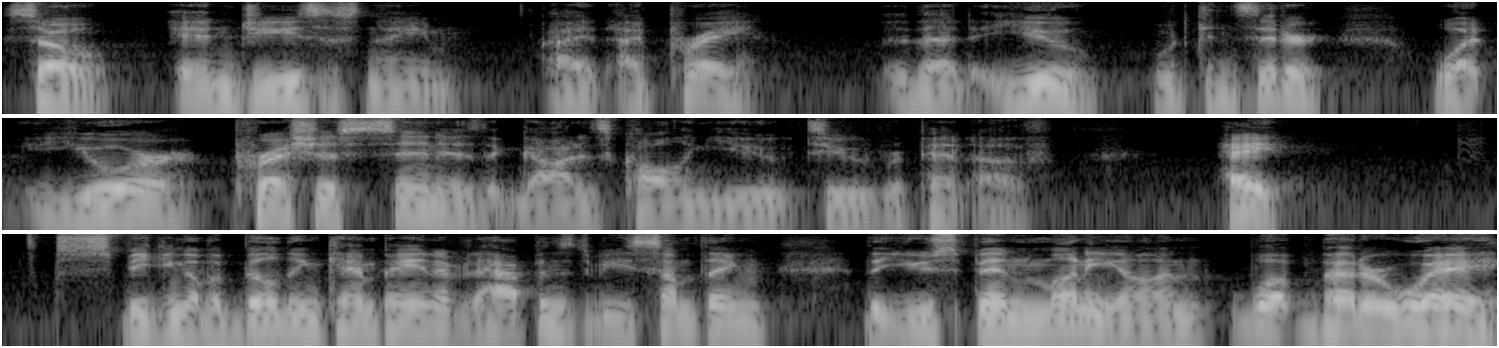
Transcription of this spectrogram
So, in Jesus' name, I, I pray that you would consider what your precious sin is that God is calling you to repent of. Hey, speaking of a building campaign, if it happens to be something that you spend money on, what better way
